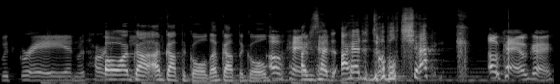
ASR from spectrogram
with Gray and with Hart. Oh, I've got I've got the gold. I've got the gold. Okay, I just okay. had to, I had to double check. Okay. Okay.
